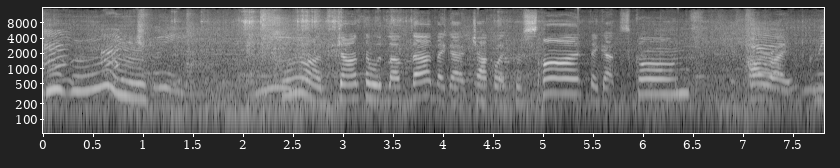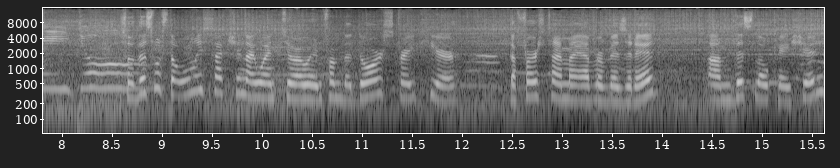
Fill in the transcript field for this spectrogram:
Mm -hmm. Oh, Jonathan would love that. They got chocolate croissant. They got scones. All right. So this was the only section I went to. I went from the door straight here the first time I ever visited um, this location.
